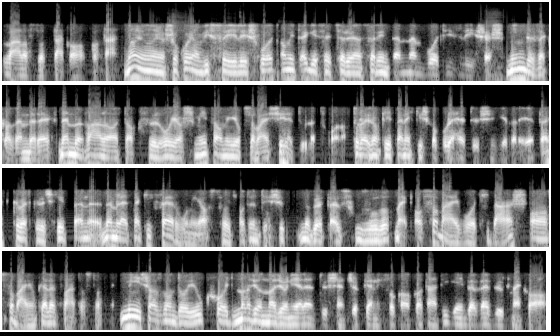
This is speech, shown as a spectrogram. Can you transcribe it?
választották a katát. Nagyon-nagyon sok olyan visszaélés volt, amit egész egyszerűen szerintem nem volt ízléses. Mindezek az emberek nem vállaltak föl olyasmit, ami jogszabály sértő lett volna. Tulajdonképpen egy kis kapu lehetőségével éltek. Következésképpen nem lehet nekik felrúni azt, hogy a döntésük mögött ez húzódott meg. A szabály volt hibás, a szabályon kellett változtatni. Mi is azt gondoljuk, hogy nagyon-nagyon jelentősen csökkenni fog a katát igénybe vevőknek a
